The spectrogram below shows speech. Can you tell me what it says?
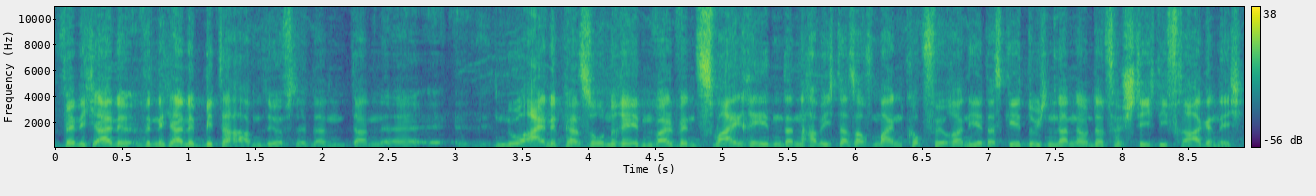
Wenn ich, eine, wenn ich eine Bitte haben dürfte, dann, dann äh, nur eine Person reden, weil wenn zwei reden, dann habe ich das auf meinen Kopfhörern hier, das geht durcheinander und dann verstehe ich die Frage nicht.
